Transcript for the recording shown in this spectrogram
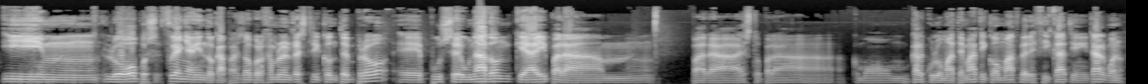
Y mm, luego, pues fui añadiendo capas, ¿no? Por ejemplo, en Restrict Content Pro eh, puse un add-on que hay para, mm, para esto, para como un cálculo matemático, math verification y tal. Bueno,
